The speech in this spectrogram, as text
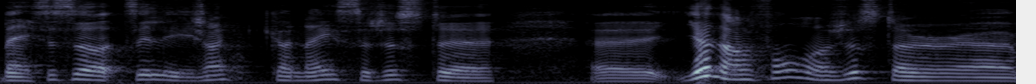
ben, c'est ça, tu sais, les gens qui connaissent, juste. Il y a dans le fond juste un,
